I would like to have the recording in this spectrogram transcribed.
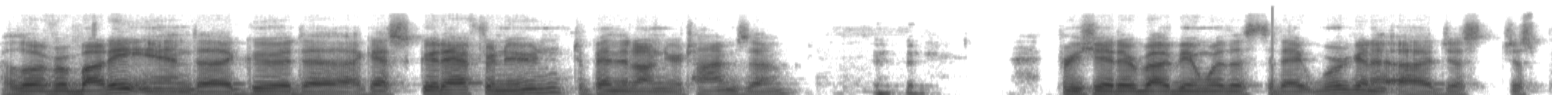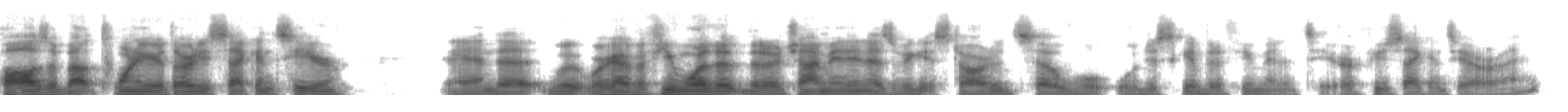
Hello, everybody, and uh, good, uh, I guess, good afternoon, depending on your time zone. Appreciate everybody being with us today. We're going to uh, just just pause about 20 or 30 seconds here, and uh, we're, we're going to have a few more that, that, are chiming in as we get started. So we'll, we'll just give it a few minutes here, or a few seconds here, all right?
